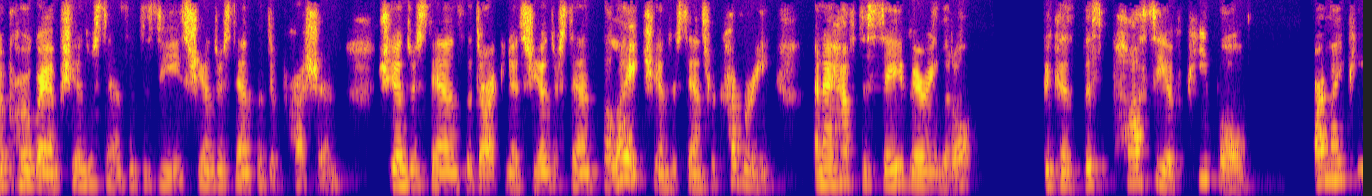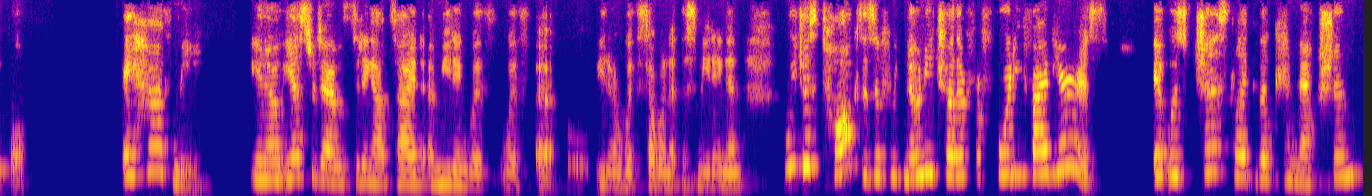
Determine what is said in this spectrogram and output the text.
the program. She understands the disease. She understands the depression. She understands the darkness. She understands the light. She understands recovery. And I have to say very little because this posse of people are my people. They have me. You know, yesterday I was sitting outside a meeting with with uh, you know with someone at this meeting, and we just talked as if we'd known each other for 45 years. It was just like the connection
